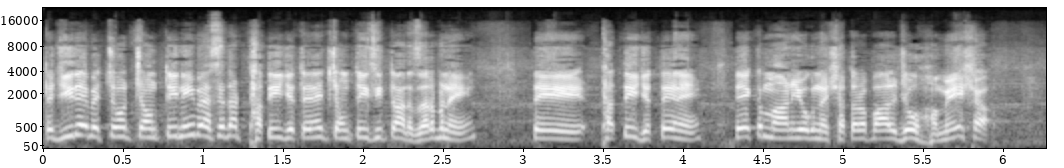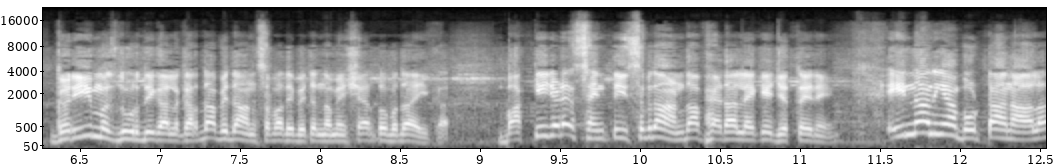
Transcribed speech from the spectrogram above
ਤੇ ਜਿਹਦੇ ਵਿੱਚੋਂ 34 ਨਹੀਂ, ਵੈਸੇ ਤਾਂ 38 ਜਿੱਤੇ ਨੇ 34 ਸੀਟਾਂ ਰਿਜ਼ਰਵ ਨੇ ਤੇ 38 ਜਿੱਤੇ ਨੇ। ਤੇ ਇੱਕ ਮਾਨਯੋਗ ਨਛੱਤਰਪਾਲ ਜੋ ਹਮੇਸ਼ਾ ਗਰੀਬ ਮਜ਼ਦੂਰ ਦੀ ਗੱਲ ਕਰਦਾ, ਵਿਧਾਨ ਸਭਾ ਦੇ ਵਿੱਚ ਨਵੇਂ ਸ਼ਹਿਰ ਤੋਂ ਵਿਧਾਇਕ। ਆ ਬਾਕੀ ਜਿਹੜੇ 37 ਸੰਵਿਧਾਨ ਦਾ ਫਾਇਦਾ ਲੈ ਕੇ ਜਿੱਤੇ ਨੇ, ਇਹਨਾਂ ਦੀਆਂ ਵੋਟਾਂ ਨਾਲ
